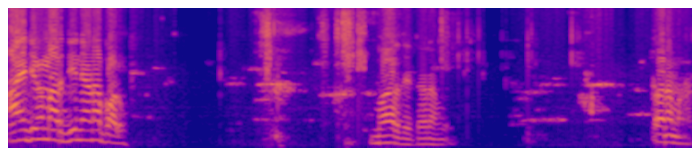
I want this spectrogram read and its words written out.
ਐਂ ਜਿਵੇਂ ਮਰਜ਼ੀ ਨਿਆਣਾ ਪਾ ਲਓ। ਮਾਰ ਦੇ ਧਾਰਾ ਬਾਈ ਤਾਰਾ ਮਾਰ।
